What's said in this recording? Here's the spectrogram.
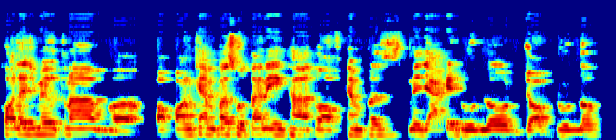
कॉलेज में उतना ऑन uh, कैंपस होता नहीं था तो ऑफ़ कैंपस में जाके ढूंढ लो जॉब ढूंढ। लो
